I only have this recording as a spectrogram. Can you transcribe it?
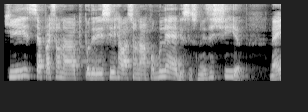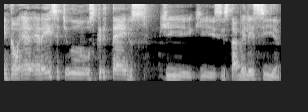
que se apaixonava, que poderia se relacionar com mulheres. Isso não existia, né? Então era, era esse os critérios que, que se estabelecia.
